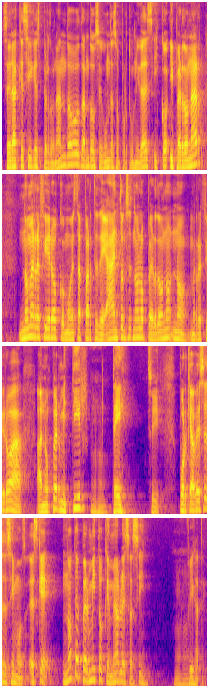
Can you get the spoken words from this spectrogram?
¿Será que sigues perdonando, dando segundas oportunidades? Y, y perdonar no me refiero como esta parte de, ah, entonces no lo perdono. No, me refiero a, no permitirte. Sí. Porque a veces decimos, es que no te permito que me hables así. Fíjate,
